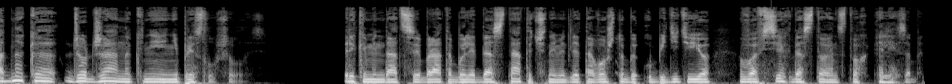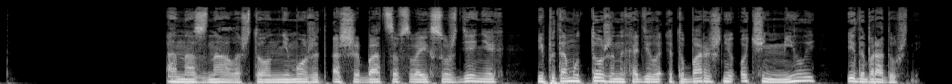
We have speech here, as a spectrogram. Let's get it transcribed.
Однако Джорджана к ней не прислушивалась. Рекомендации брата были достаточными для того, чтобы убедить ее во всех достоинствах Элизабет. Она знала, что он не может ошибаться в своих суждениях, и потому тоже находила эту барышню очень милой и добродушной.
